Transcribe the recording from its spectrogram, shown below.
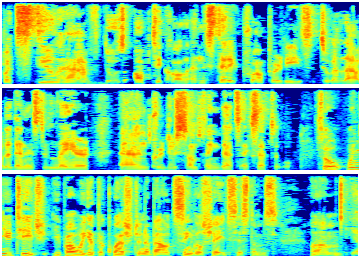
but still have those optical and aesthetic properties to allow the dentist to layer and produce something that's acceptable. So when you teach, you probably get the question about single shade systems. Um, yeah,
